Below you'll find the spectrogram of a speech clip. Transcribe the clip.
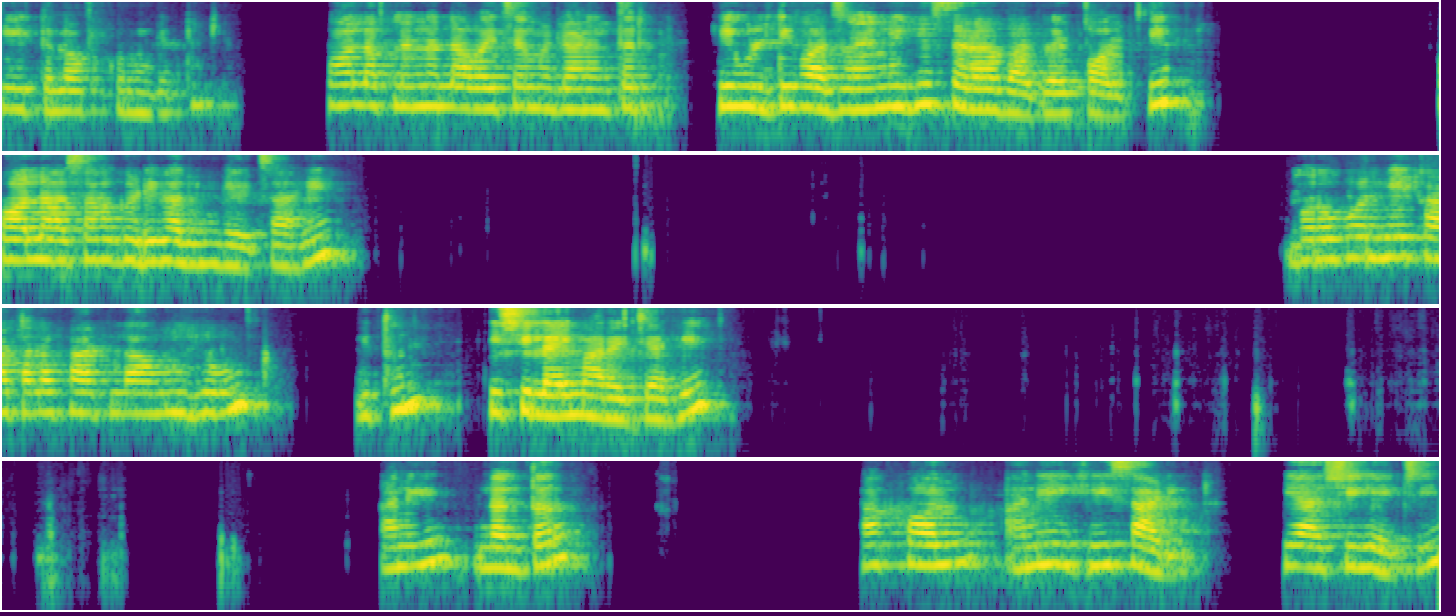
हे इथं लॉक करून घेतो. फॉल आपल्याला लावायचा आहे म्हटल्यानंतर ही उलटी बाजू आहे आणि ही सरळ बाजू आहे फॉलची फॉल असा हा घडी घालून घ्यायचा आहे. बरोबर हे काठाला काठ लावून घेऊन इथून ही शिलाई मारायची आहे. आणि नंतर हा फॉल आणि ही साडी ही अशी घ्यायची.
